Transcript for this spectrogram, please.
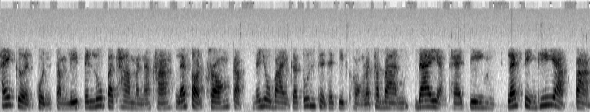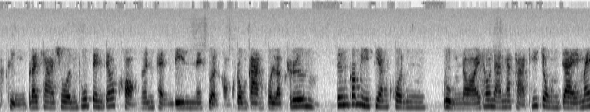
ให้เกิดผลสำลิดเป็นรูปธรรมนะคะ และสอดคล้องกับนโยบายกระตุ้นเศรษฐกิจของรัฐบาลได้อย่างแท้จริง และสิ่งที่อยากฝากถึงประชาชนผู้เป็นเจ้าของเงินแผ่นดิน ในส่วนของโครงการคนละครึ่ง ซึ่งก็มีเพียงคนกลุ่มน้อยเท่านั้นนะคะที่จงใจไม่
